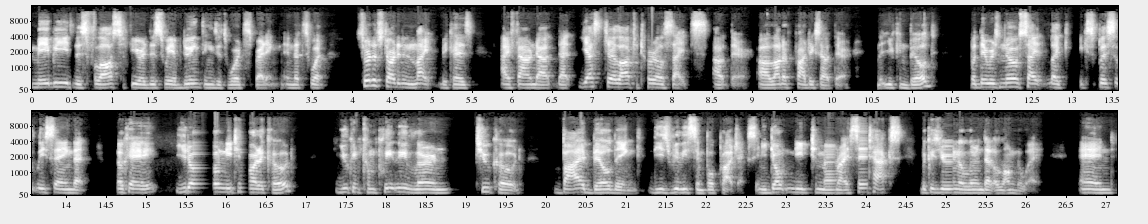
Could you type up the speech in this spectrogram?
maybe this philosophy or this way of doing things is worth spreading. And that's what sort of started Enlight because i found out that yes there are a lot of tutorial sites out there a lot of projects out there that you can build but there was no site like explicitly saying that okay you don't need to know how to code you can completely learn to code by building these really simple projects. And you don't need to memorize syntax because you're going to learn that along the way. And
